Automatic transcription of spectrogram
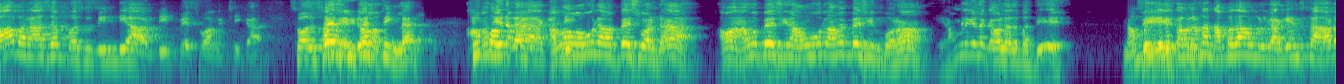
பாபர் ஆசம் வர்சஸ் இந்தியா அப்படின்னு பேசுவாங்க சீக்கா சோ அது. இன்ட்ரெஸ்டிங்ல அவன் ஊர்ல அவன் பேசுவான்டா. அவன் அவன் பேசிக்கிறான் அவன் ஊர்ல அவன் பேசின்னு போறான். நம்மளுக்கு என்ன கவலை அதை பத்தி? நம்ம. என்ன கவலைன்னா நம்ம தான் உங்களுக்கு அகைன்ஸ்டா ஆட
